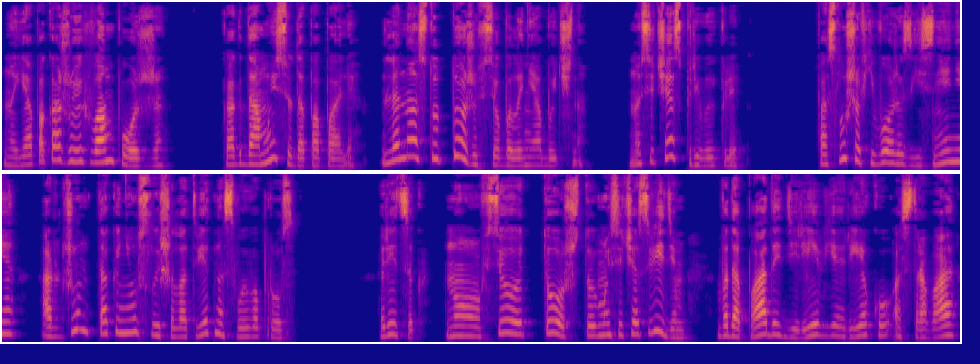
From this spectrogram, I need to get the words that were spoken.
но я покажу их вам позже. Когда мы сюда попали, для нас тут тоже все было необычно. Но сейчас привыкли. Послушав его разъяснение, Арджун так и не услышал ответ на свой вопрос. «Рицик, но все то, что мы сейчас видим, водопады, деревья, реку, острова,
